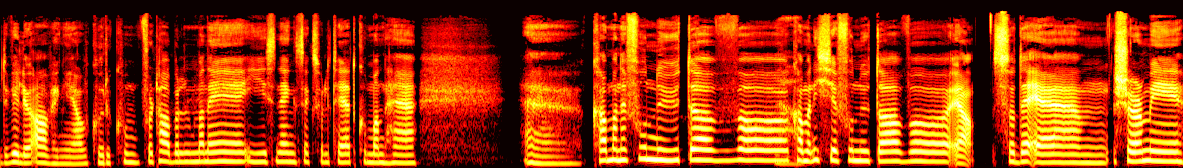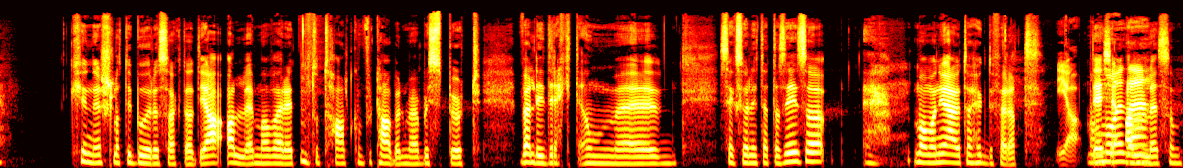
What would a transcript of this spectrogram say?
det vil jo avhenge av hvor komfortabel man er i sin egen seksualitet, hvor man har Hva man har funnet ut av, og Ja. hva man ikke har funnet ut av. Og, ja. Så det er Sjøl om jeg kunne slått i bordet og sagt at ja, alle må være totalt komfortable med å bli spurt veldig direkte om eh, seksualiteten sin, så eh, må man jo òg ta høyde for at Ja, det er ikke det. alle som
